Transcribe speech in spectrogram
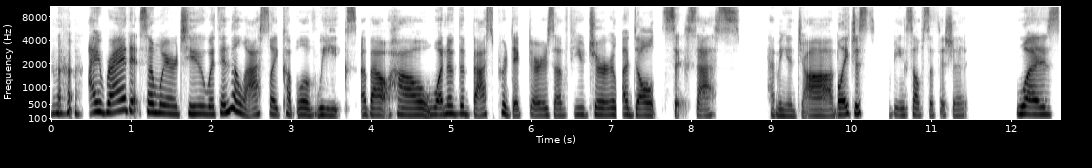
I read somewhere too within the last like couple of weeks about how one of the best predictors of future adult success, having a job, like just being self sufficient, was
